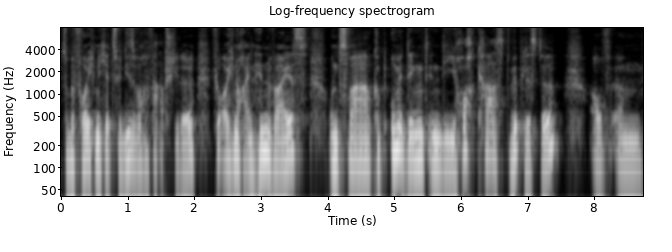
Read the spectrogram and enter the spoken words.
So, bevor ich mich jetzt für diese Woche verabschiede, für euch noch ein Hinweis. Und zwar kommt unbedingt in die Hochcast VIP-Liste auf, ähm,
